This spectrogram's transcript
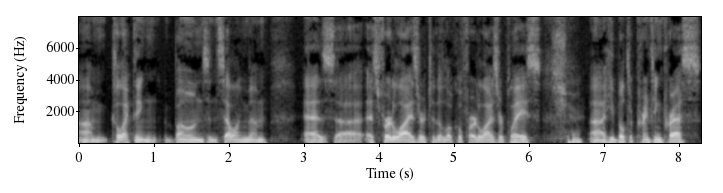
um, collecting bones and selling them as uh, as fertilizer to the local fertilizer place. Sure. Uh, he built a printing press,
